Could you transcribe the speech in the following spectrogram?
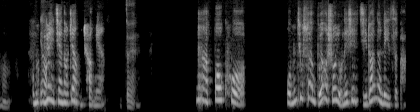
嗯，我们不愿意见到这样的场面。对。那包括，我们就算不要说有那些极端的例子吧。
